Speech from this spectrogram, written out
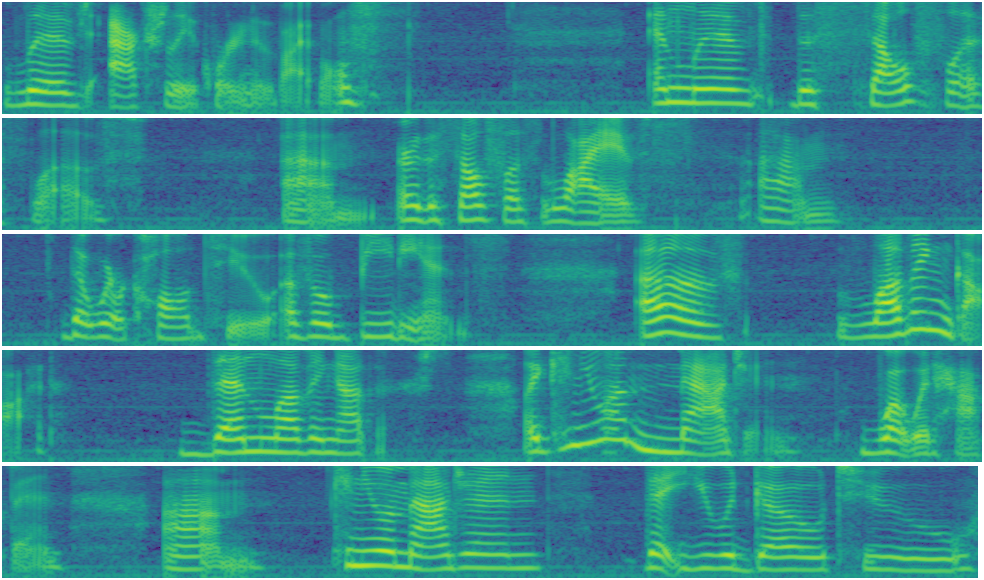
lived actually according to the Bible and lived the selfless love um, or the selfless lives um, that we're called to of obedience, of loving God, then loving others. Like, can you imagine what would happen? Um, can you imagine that you would go to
